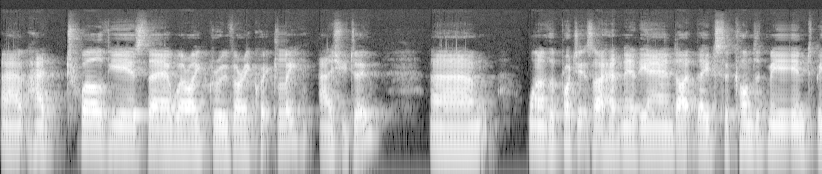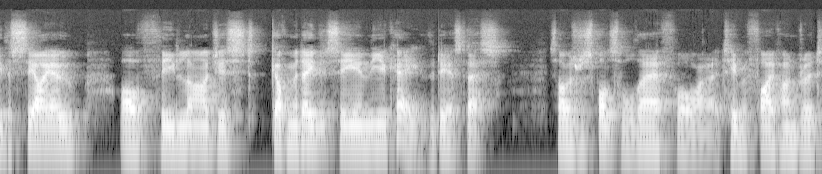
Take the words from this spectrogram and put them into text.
Uh, had 12 years there where I grew very quickly, as you do. Um, one of the projects I had near the end, I, they'd seconded me in to be the CIO of the largest government agency in the UK, the DSS. So I was responsible there for a team of 500,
